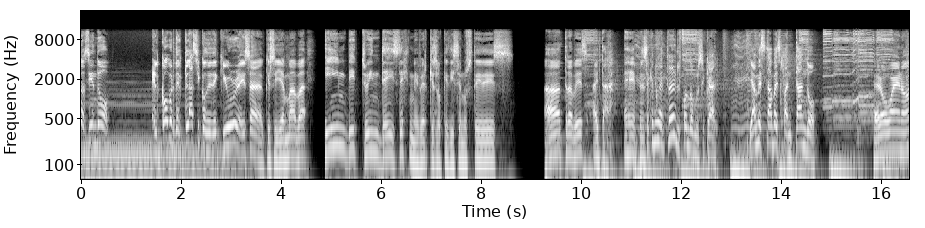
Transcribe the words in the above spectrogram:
Haciendo el cover del clásico de The Cure, esa que se llamaba In Between Days. Déjenme ver qué es lo que dicen ustedes. A través. Ahí está. Eh, pensé que no iba a entrar el fondo musical. Ya me estaba espantando. Pero bueno,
